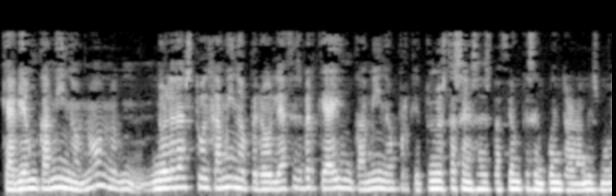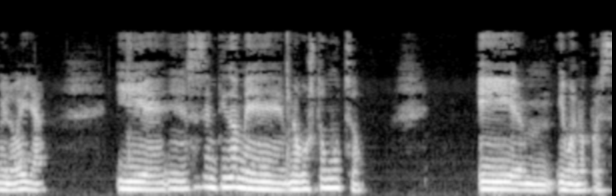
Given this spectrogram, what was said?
que había un camino, ¿no? ¿no? ¿no? le das tú el camino, pero le haces ver que hay un camino porque tú no estás en esa situación que se encuentra ahora mismo él o ella. Y eh, en ese sentido me, me gustó mucho. Y, em, y, bueno, pues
